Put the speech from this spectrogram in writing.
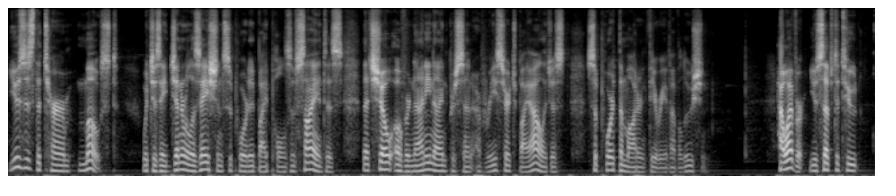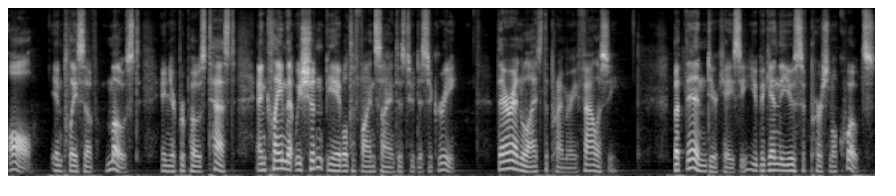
uses the term most, which is a generalization supported by polls of scientists that show over 99% of research biologists support the modern theory of evolution. However, you substitute all in place of most in your proposed test and claim that we shouldn't be able to find scientists who disagree. Therein lies the primary fallacy. But then, dear Casey, you begin the use of personal quotes.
